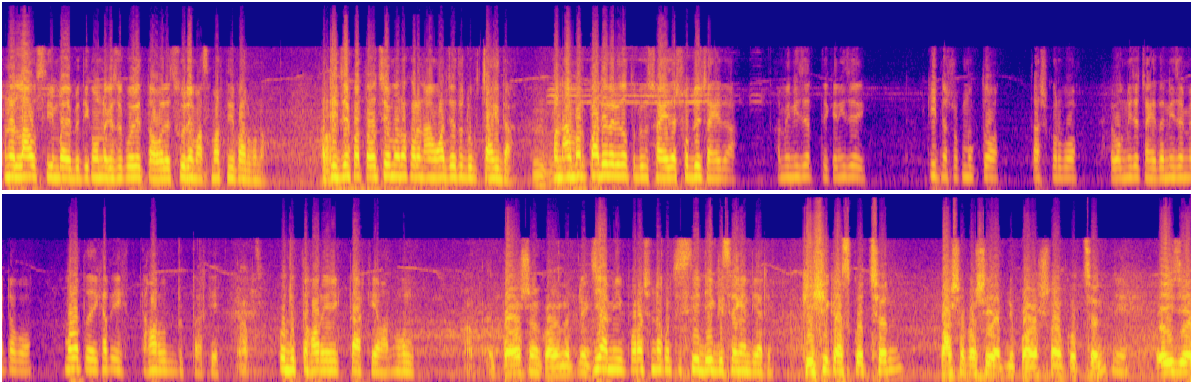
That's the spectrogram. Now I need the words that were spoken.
মানে লাউ সিম বা এদিকে অন্য কিছু করি তাহলে সুরে মাছ মারতে পারব না। যে কথা হচ্ছে মনে করেন আমার যতটুকু চাহিদা মানে আমার পারিবারিক যতটুকু চাহিদা সবজির চাহিদা আমি নিজের থেকে নিজে কীটনাশক মুক্ত চাষ করব এবং নিজের চাহিদা নিজে মেটাবো। মূলত এই খাতে আমার উদ্যোগটা আর কি। আচ্ছা। উদ্যোক্তা হওয়ার এইটা আর কি আমার মূল। আচ্ছা। পড়াশোনা করেন আপনি? জি আমি পড়াশোনা করতেছি ডিগ্রি সেকেন্ড ইয়ারে কৃষি কাজ করছেন পাশাপাশি আপনি পড়াশোনা করছেন। এই যে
